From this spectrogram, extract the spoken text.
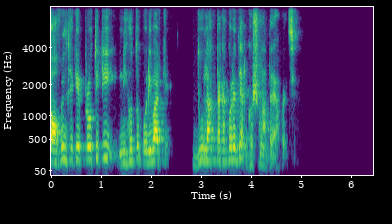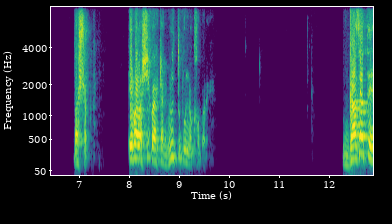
তহবিল থেকে প্রতিটি নিহত পরিবারকে দু লাখ টাকা করে দেওয়ার ঘোষণা দেওয়া হয়েছে। দর্শক, এবার আসি কয়েকটা গুরুত্বপূর্ণ খবরে। গাজাতে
